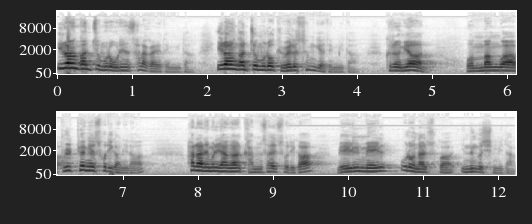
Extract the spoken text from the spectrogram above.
이러한 관점으로 우리는 살아가야 됩니다. 이러한 관점으로 교회를 섬겨야 됩니다. 그러면 원망과 불평의 소리가 아니라 하나님을 향한 감사의 소리가 매일매일 우러날 수가 있는 것입니다.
